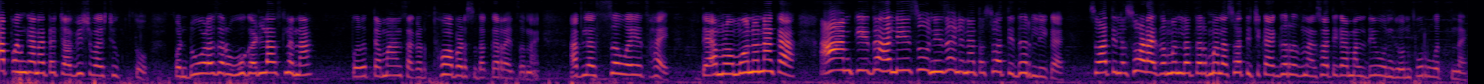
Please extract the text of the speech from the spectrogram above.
आपण का ना त्याच्यावर विश्वास ठेवतो. पण डोळं जर उघडलं असलं ना परत त्या माणसाकडे थोबड सुद्धा करायचं नाही. आपल्याला सवयच आहे. त्यामुळं म्हणू नका. आमकी झाली सोनी झाली ना तर स्वाती धरली काय? स्वातीला सोडायचं म्हणलं तर मला स्वातीची काय गरज नाही. स्वाती काय मला देऊन घेऊन पुरवत नाही.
